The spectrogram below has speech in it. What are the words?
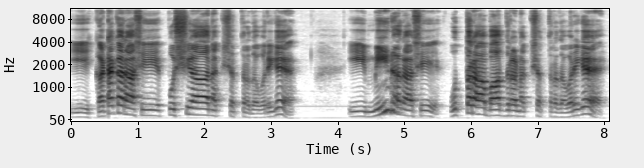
ಈ ಕಟಕ ರಾಶಿ ಪುಷ್ಯ ನಕ್ಷತ್ರದವರಿಗೆ ಈ ಮೀನ ರಾಶಿ ಉತ್ತರಾಭಾದ್ರ ನಕ್ಷತ್ರದವರಿಗೆ,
